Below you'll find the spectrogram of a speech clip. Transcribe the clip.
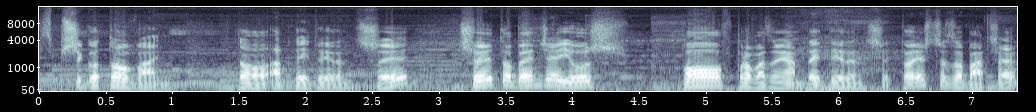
z przygotowań do update'u 1.3, czy to będzie już po wprowadzeniu update'u 1.3. To jeszcze zobaczę.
